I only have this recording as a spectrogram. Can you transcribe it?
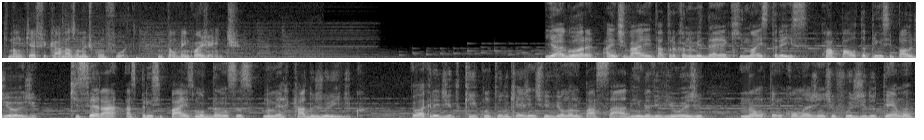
que não quer ficar na zona de conforto. Então vem com a gente. E agora a gente vai estar tá trocando uma ideia aqui nós três com a pauta principal de hoje, que será as principais mudanças no mercado jurídico. Eu acredito que com tudo que a gente viveu no ano passado e ainda vive hoje, não tem como a gente fugir do tema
